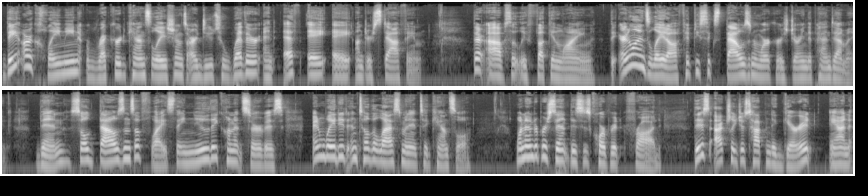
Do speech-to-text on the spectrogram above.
They are claiming record cancellations are due to weather and FAA understaffing. They're absolutely fucking lying. The airlines laid off 56,000 workers during the pandemic, then sold thousands of flights they knew they couldn't service and waited until the last minute to cancel. 100% this is corporate fraud. This actually just happened to Garrett, and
